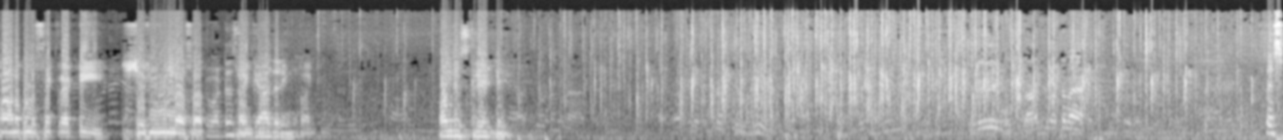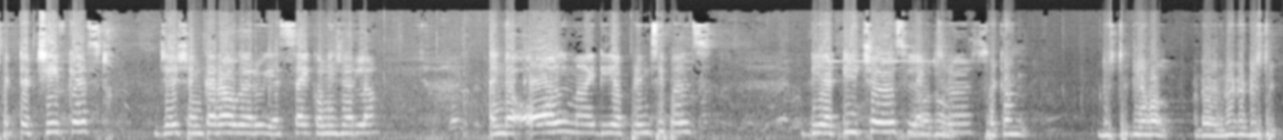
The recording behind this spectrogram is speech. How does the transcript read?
Honorable Secretary Shafiullah sir. To address the Thank you. gathering. Thank you. On this great day. respected chief guest, Jay Shankarao Garu, SI Konijarla, and all my dear principals, dear teachers, lecturers, second district level అంటే united district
